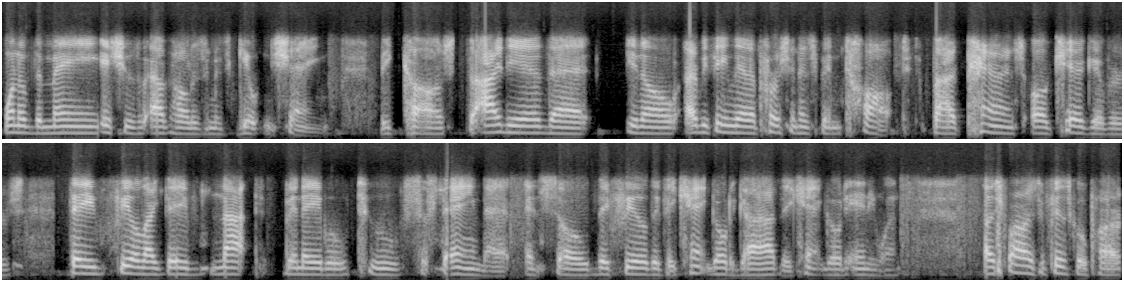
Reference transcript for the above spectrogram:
One of the main issues of alcoholism is guilt and shame because the idea that you know everything that a person has been taught by parents or caregivers they feel like they've not been able to sustain that and so they feel that they can't go to God, they can't go to anyone. As far as the physical part,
